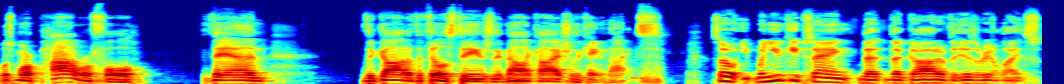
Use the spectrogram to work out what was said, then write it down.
was more powerful than the God of the Philistines, or the Amalekites, or the Canaanites. So when you keep saying that the God of the Israelites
